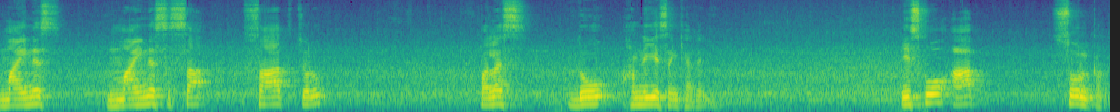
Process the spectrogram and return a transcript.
माइनस माइनस सा, सात, चलो, प्लस दो, हमने ये संख्या ले ली। इसको आप सोल्व करो।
